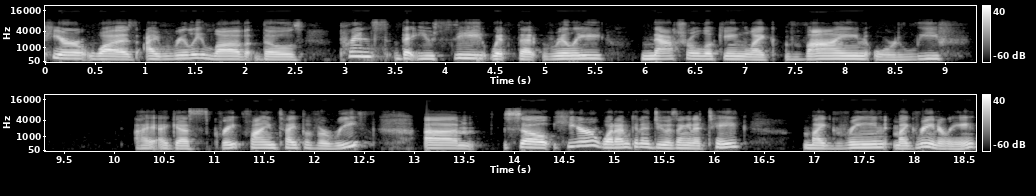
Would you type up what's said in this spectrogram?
here was I really love those prints that you see with that really natural looking like vine or leaf, I, I guess grapevine type of a wreath. Um, so here what I'm going to do is I'm going to take my green, my greenery,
